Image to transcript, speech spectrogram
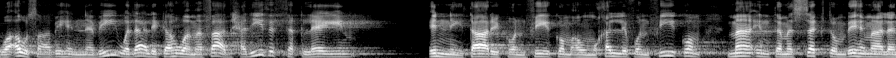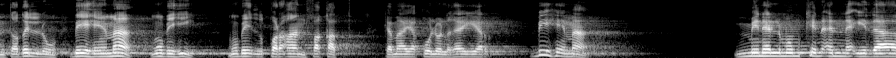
وأوصى به النبي وذلك هو مفاد حديث الثقلين. إني تارك فيكم أو مخلف فيكم ما إن تمسكتم بهما لن تضلوا بهما مو به مو بالقرآن فقط كما يقول الغير بهما. من الممكن أن إذا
